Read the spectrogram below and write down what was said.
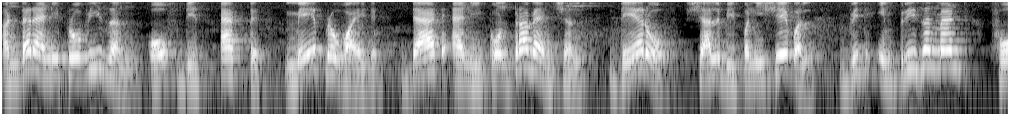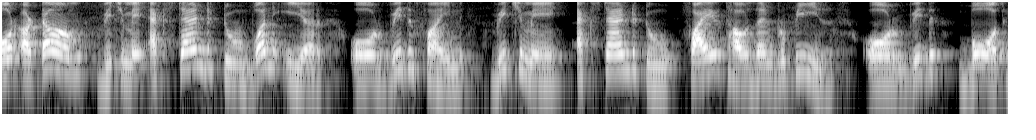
under any provision of this act may provide that any contravention thereof shall be punishable with imprisonment for a term which may extend to one year or with fine which may extend to 5000 rupees or with both.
